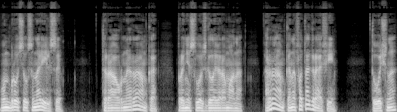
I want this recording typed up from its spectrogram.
он бросился на рельсы. «Траурная рамка», — пронеслось в голове Романа. «Рамка на фотографии». «Точно».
